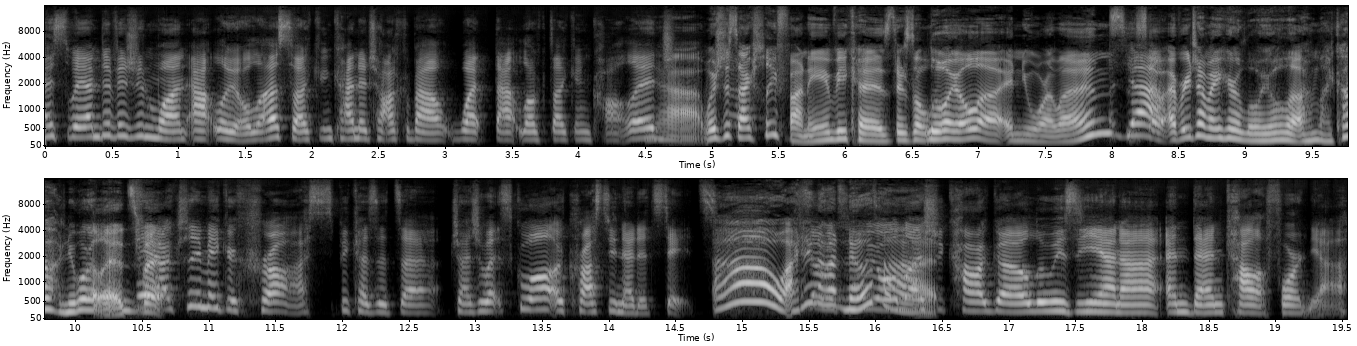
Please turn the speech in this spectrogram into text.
I swam Division One at Loyola, so I can kind of talk about what that looked like in college. Yeah, which is actually funny because there's a Loyola in New Orleans. Yeah. So every time I hear Loyola, I'm like, oh, New Orleans. They But actually make a cross because it's a Jesuit school across the United States. oh, I did So not know Loyola, that. Chicago, Louisiana, and then California.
